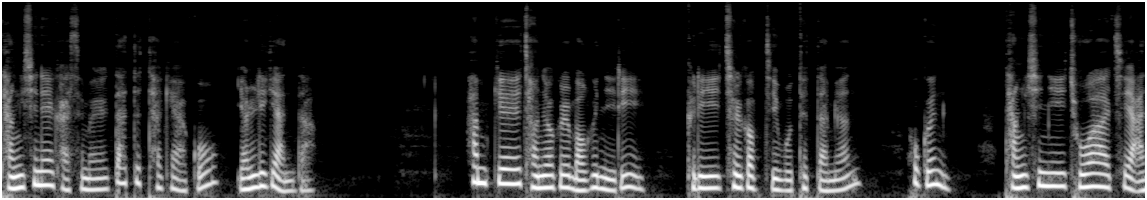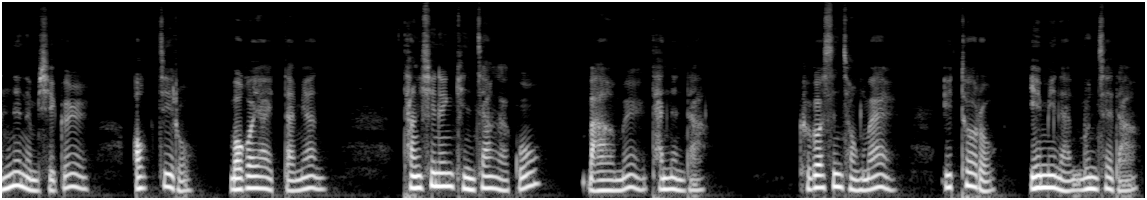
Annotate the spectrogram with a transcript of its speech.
당신의 가슴을 따뜻하게 하고 열리게 한다. 함께 저녁을 먹은 일이 그리 즐겁지 못했다면 혹은 당신이 좋아하지 않는 음식을 억지로 먹어야 했다면 당신은 긴장하고 마음을 닫는다. 그것은 정말 이토록 예민한 문제다.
